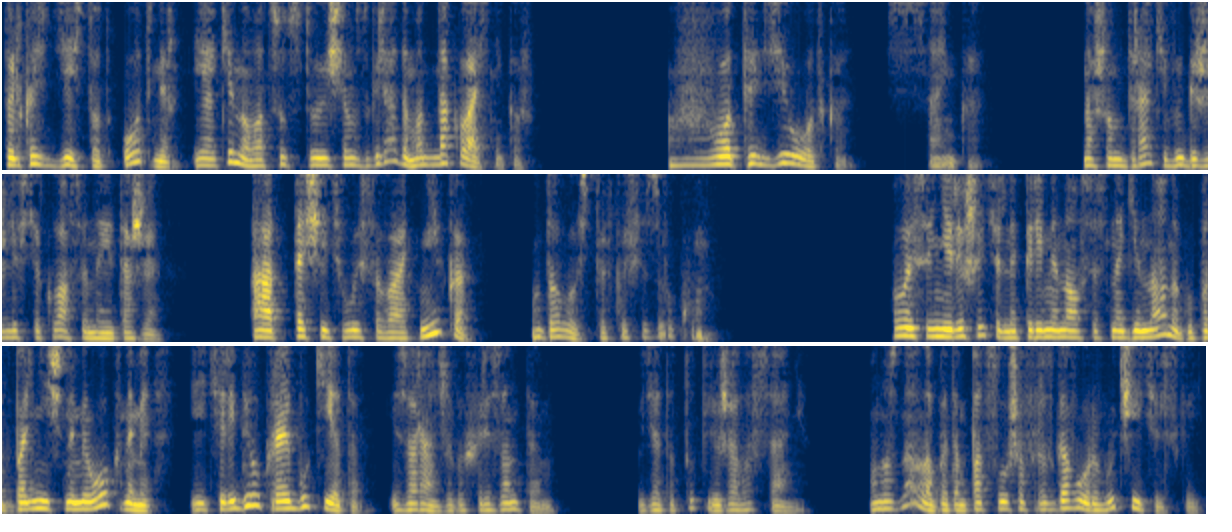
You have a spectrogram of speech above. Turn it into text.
Только здесь тот отмер и окинул отсутствующим взглядом одноклассников. Вот идиотка, Санька. На шум драки выбежали все классы на этаже. А оттащить Лысого от Ника удалось только физруку. Лысый нерешительно переминался с ноги на ногу под больничными окнами и теребил край букета из оранжевых хризантем. Где-то тут лежала Саня. Он узнал об этом, подслушав разговоры в учительской.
